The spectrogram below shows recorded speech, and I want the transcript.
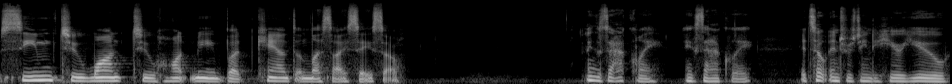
seem to want to haunt me but can't unless I say so. Exactly. Exactly. It's so interesting to hear you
